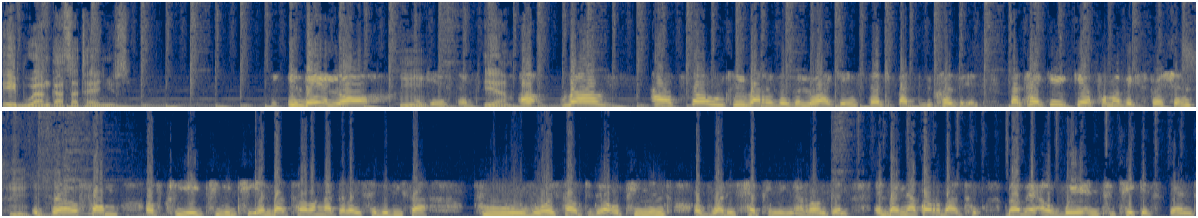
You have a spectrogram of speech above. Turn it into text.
e buang ka satire news is there a law against it? Yeah. Oh well, uh, so unclear there's a law against it, but because it's satire ke a form of expression, it's a form of creativity, and batho ba bangata ba e sebedisa to voice out their opinions of what is happening around them, and ba nyaka gore batho ba be aware and to take a stand.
